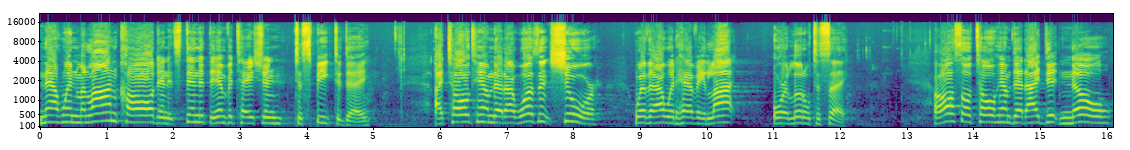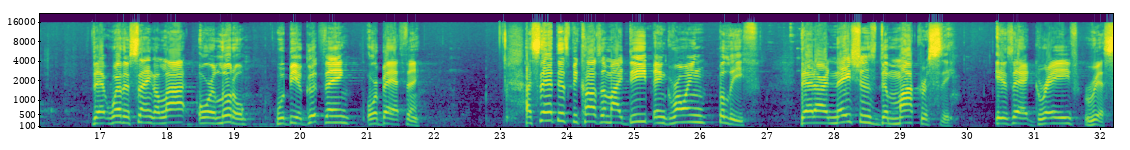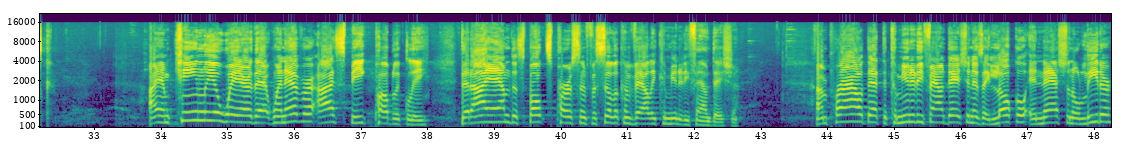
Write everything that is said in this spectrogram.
Now, when Milan called and extended the invitation to speak today, I told him that I wasn't sure whether I would have a lot or a little to say. I also told him that I didn't know that whether saying a lot or a little would be a good thing or a bad thing. I said this because of my deep and growing belief that our nation's democracy is at grave risk. I am keenly aware that whenever I speak publicly, that I am the spokesperson for Silicon Valley Community Foundation. I'm proud that the Community Foundation is a local and national leader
